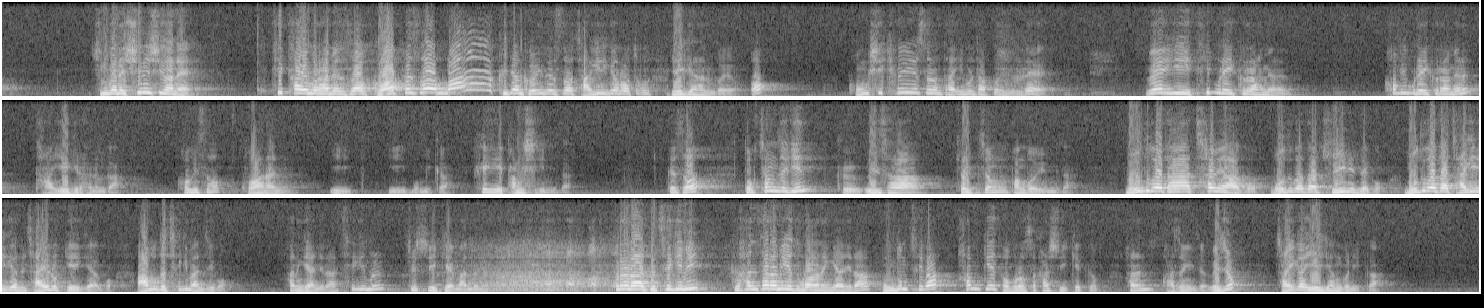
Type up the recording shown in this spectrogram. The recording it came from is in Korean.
중간에 쉬는 시간에 티타임을 하면서 그 앞에서 막 그냥 거기에 대해서 자기 의견을 조금 얘기하는 거예요. 어? 공식 회의에서는 다 입을 닫고 있는데 왜 이 티 브레이크를 하면은 커피 브레이크를 하면은 다 얘기를 하는가? 거기서 구한한 이, 이 뭡니까? 회의의 방식입니다. 그래서 독창적인 그 의사 결정 방법입니다. 모두가 다 참여하고 모두가 다 주인이 되고 모두가 다 자기 의견을 자유롭게 얘기하고 아무도 책임 안 지고 하는 게 아니라 책임을 질 수 있게 만드는 그러나 그 책임이 그 한 사람에게 돌아가는 게 아니라 공동체가 함께 더불어서 갈 수 있게끔 하는 과정이죠. 왜죠? 자기가 얘기한 거니까.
